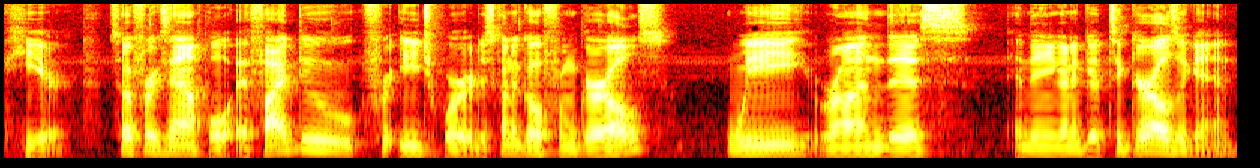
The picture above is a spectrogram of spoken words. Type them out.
here. So for example, if I do for each word, it's going to go from girls, we run this and then you're going to get to girls again.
